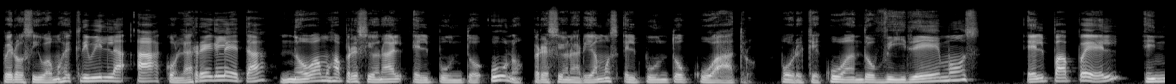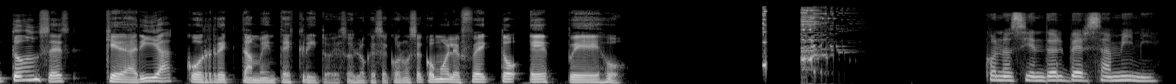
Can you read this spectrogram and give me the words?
Pero si vamos a escribir la A con la regleta, no vamos a presionar el punto 1, presionaríamos el punto 4. Porque cuando viremos el papel, entonces quedaría correctamente escrito. Eso es lo que se conoce como el efecto espejo. Conociendo el Versamini.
